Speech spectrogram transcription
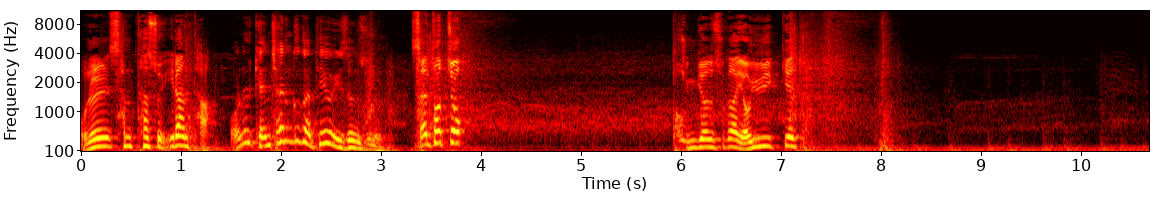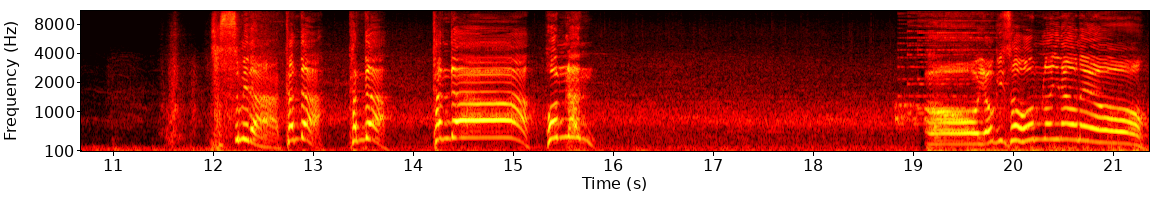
오늘 3타수 1안타 오늘 괜찮은 것 같아요, 이 선수는. 센터 쪽 중견수가 여유 있게 찼습니다. 간다. 간다. 간다. 홈런. 어, 여기서 홈런이 나오네요.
